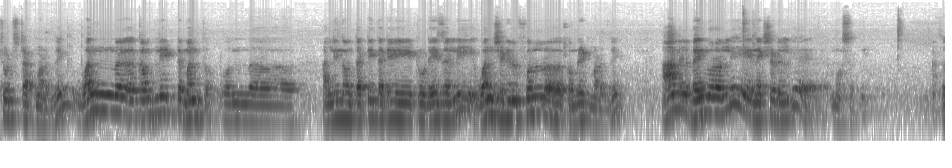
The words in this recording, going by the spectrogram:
ಶೂಟ್ ಸ್ಟಾರ್ಟ್ ಮಾಡಿದ್ವಿ. ಒನ್ ಕಂಪ್ಲೀಟ್ ಮಂತ್ ಒಂದು ಅಲ್ಲಿಂದ ಒಂದು ತರ್ಟಿ ತರ್ಟಿ ಟು ಡೇಸಲ್ಲಿ ಒನ್ ಶೆಡ್ಯೂಲ್ ಫುಲ್ ಕಂಪ್ಲೀಟ್ ಮಾಡಿದ್ವಿ. ಆಮೇಲೆ ಬೆಂಗಳೂರಲ್ಲಿ ನೆಕ್ಸ್ಟ್ ಶೆಡ್ಯೂಲ್ಗೆ ಮುಗಿಸಿದ್ವಿ. ಸೊ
